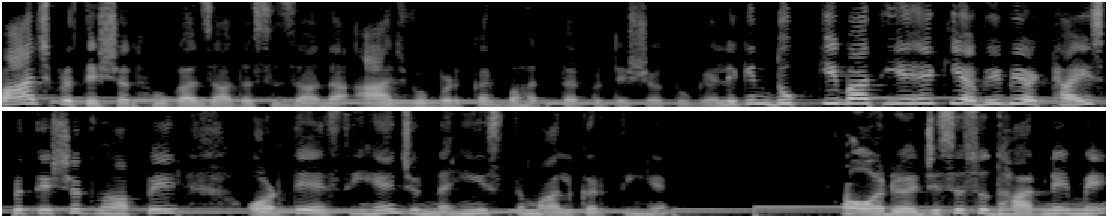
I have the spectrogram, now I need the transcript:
पाँच प्रतिशत होगा ज़्यादा से ज़्यादा, आज वो बढ़कर बहत्तर प्रतिशत हो गया। लेकिन दुख की बात यह है कि अभी भी अट्ठाईस प्रतिशत वहाँ पे औरतें ऐसी हैं जो नहीं इस्तेमाल करती हैं और जिसे सुधारने में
